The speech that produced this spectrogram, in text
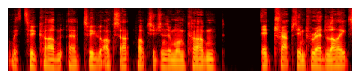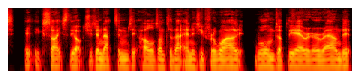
with two carbon, uh, two oxy- oxygens and one carbon. It traps infrared light. It excites the oxygen atoms. It holds onto that energy for a while. It warms up the area around it.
